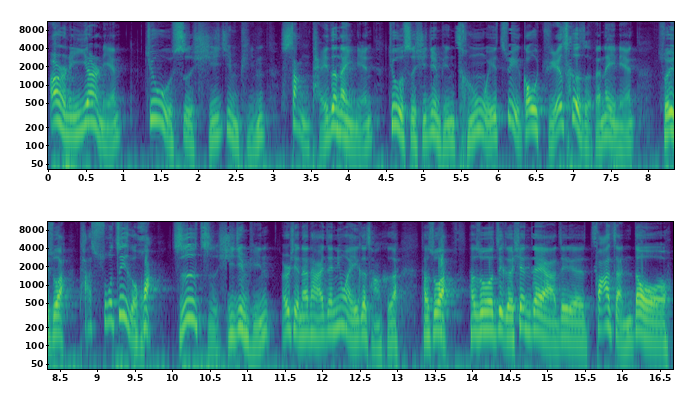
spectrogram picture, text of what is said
二零一二年。就是习近平上台的那一年，就是习近平成为最高决策者的那一年。所以说啊，他说这个话直指习近平，而且呢，他还在另外一个场合啊，他说啊，他说这个现在啊，这个发展到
